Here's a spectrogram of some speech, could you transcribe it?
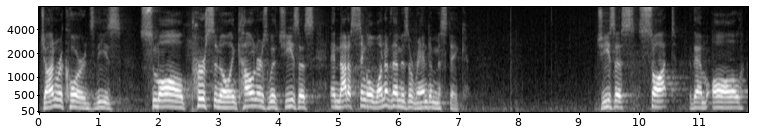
John records these small personal encounters with Jesus, and not a single one of them is a random mistake. Jesus sought them all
